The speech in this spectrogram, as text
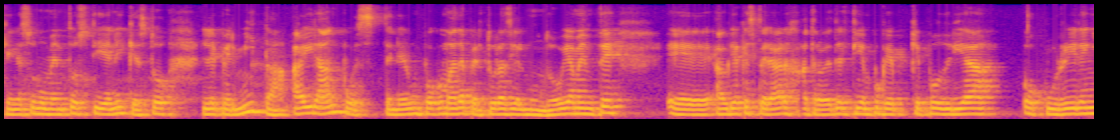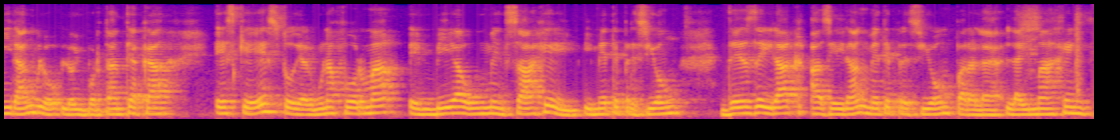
que en estos momentos tiene y que esto le permita a Irán pues tener un poco más de apertura hacia el mundo. Obviamente eh, habría que esperar a través del tiempo que, podría ocurrir en Irán. Lo, lo, importante acá es que esto de alguna forma envía un mensaje y, mete presión desde Irak hacia Irán, mete presión para la, la imagen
